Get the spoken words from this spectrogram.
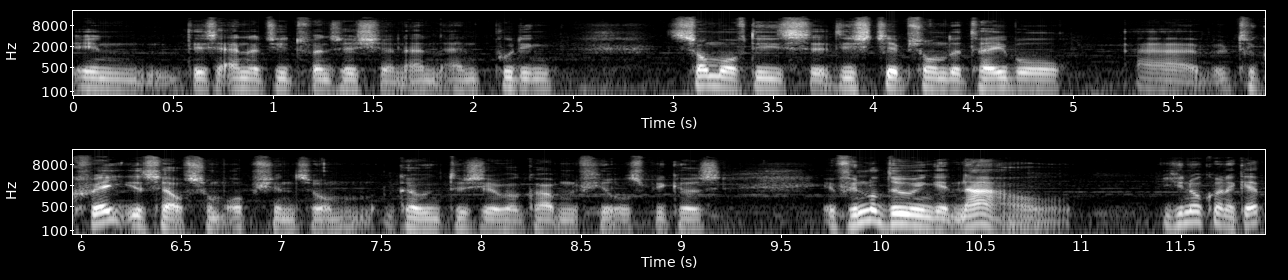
in this energy transition and, and putting some of these these chips on the table uh, to create yourself some options on going to zero carbon fuels because if you're not doing it now you're not going to get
